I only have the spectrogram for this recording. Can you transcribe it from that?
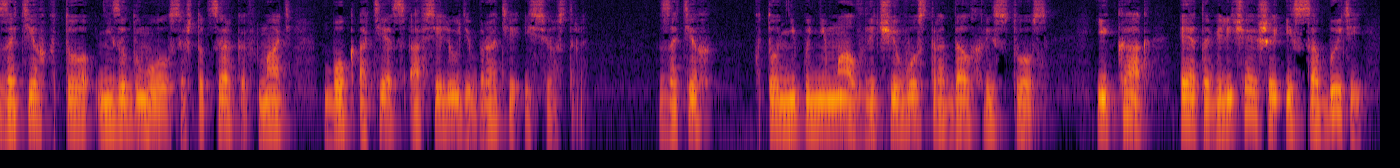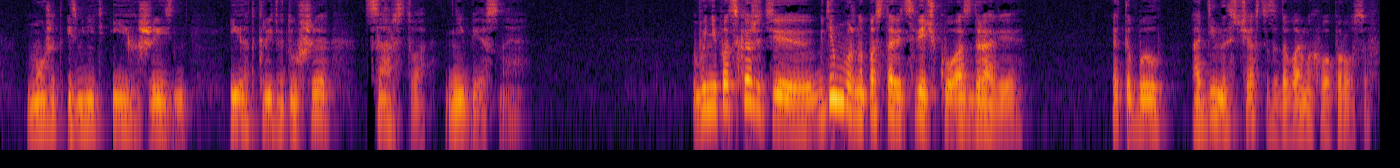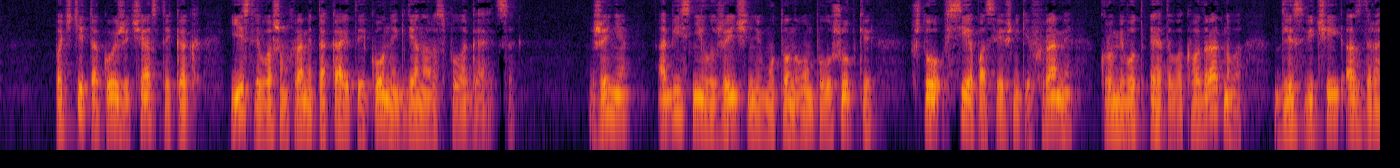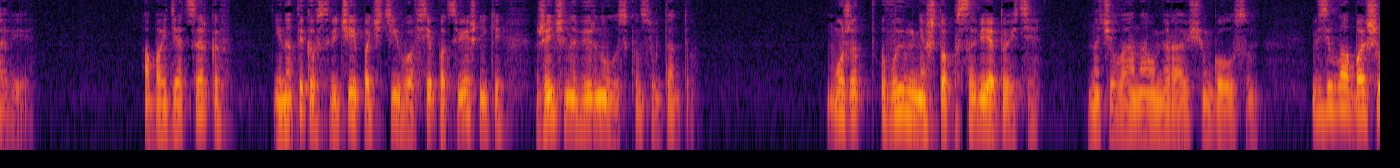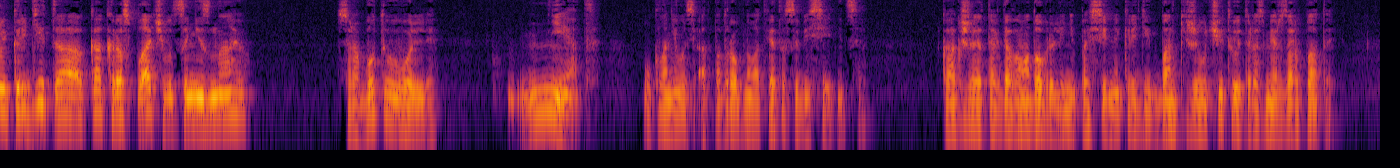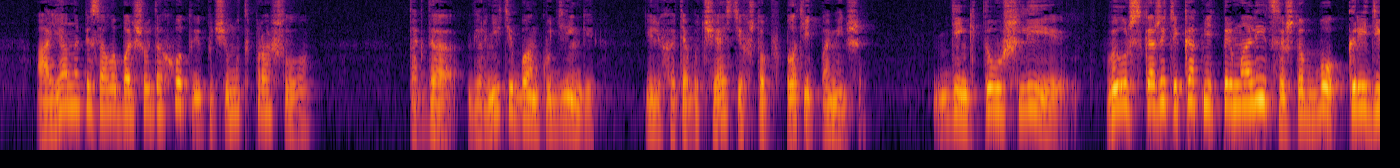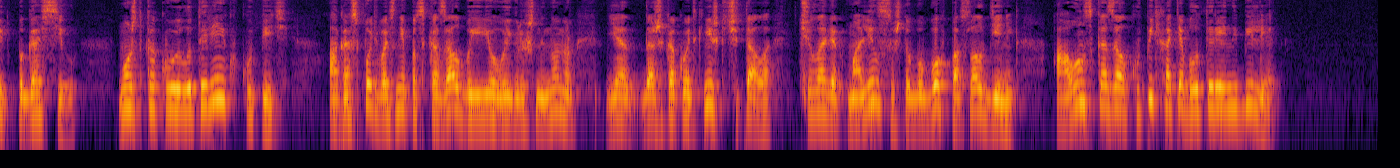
за тех, кто не задумывался, что церковь, мать – Бог Отец, а все люди братья и сестры. За тех, кто не понимал, для чего страдал Христос, и как это величайшее из событий может изменить их жизнь и открыть в душе Царство Небесное. Вы не подскажете, где можно поставить свечку о здравии? Это был один из часто задаваемых вопросов, почти такой же частый, как есть ли в вашем храме такая-то икона и где она располагается – Женя объяснила женщине в мутоновом полушубке, что все подсвечники в храме, кроме вот этого квадратного, для свечей о здравии. Обойдя церковь и натыкав свечей почти во все подсвечники, женщина вернулась к консультанту. «Может, вы мне что посоветуете?» – начала она умирающим голосом. «Взяла большой кредит, а как расплачиваться не знаю». «С работы уволили?» «Нет», уклонилась от подробного ответа собеседница. Как же тогда вам одобрили непосильный кредит? Банки же учитывают размер зарплаты. А я написала большой доход и почему-то прошло. Тогда верните банку деньги или хотя бы часть их, чтобы платить поменьше. Деньги-то ушли. Вы лучше скажите, как мне теперь молиться, чтобы Бог кредит погасил? Может, какую лотерейку купить? А Господь во сне подсказал бы ее выигрышный номер. Я даже какой-то книжке читала. Человек молился, чтобы Бог послал денег, а он сказал купить хотя бы лотерейный билет.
